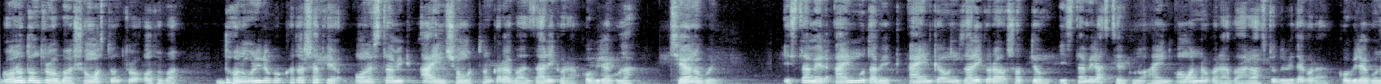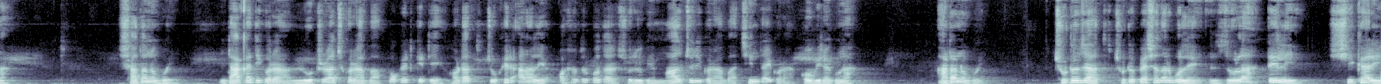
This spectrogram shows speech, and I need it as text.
গণতন্ত্র বা সমাজতন্ত্র অথবা ধর্মনিরপেক্ষতার সাথে অনইসলামিক আইন সমর্থন করা বা জারি করা কবিরা গুণা ছিয়ানব্বই। ইসলামের আইন মোতাবেক আইন কাউন জারি করা সত্ত্বেও ইসলামী রাষ্ট্রের কোনো আইন অমান্য করা বা রাষ্ট্রদ্রোহিতা করা কবিরা গুণা সাতানব্বই। ডাকাতি করা, লুটরাজ করা বা পকেট কেটে হঠাৎ চোখের আড়ালে অসতর্কতার সুযোগে মাল চুরি করা বা ছিনতাই করা কবিরা গুণা আটানব্বই। ছোট জাত, ছোট পেশাদার বলে জোলা তেলি, শিকারী,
